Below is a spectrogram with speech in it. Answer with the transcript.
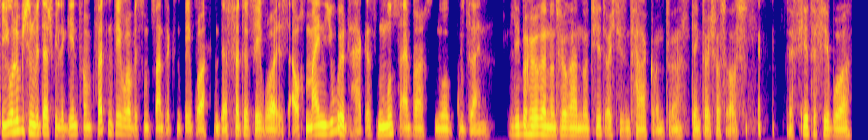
Die Olympischen Winterspiele gehen vom 4. Februar bis zum 20. Februar. Und der 4. Februar ist auch mein Jubeltag. Es muss einfach nur gut sein. Liebe Hörerinnen und Hörer, notiert euch diesen Tag und äh, denkt euch was aus. Der 4. Februar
